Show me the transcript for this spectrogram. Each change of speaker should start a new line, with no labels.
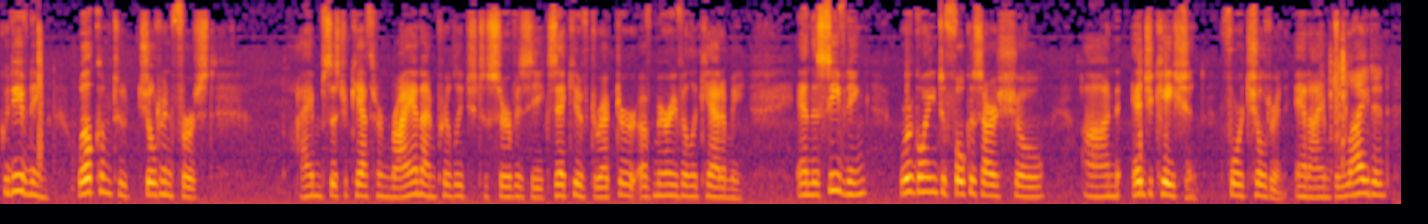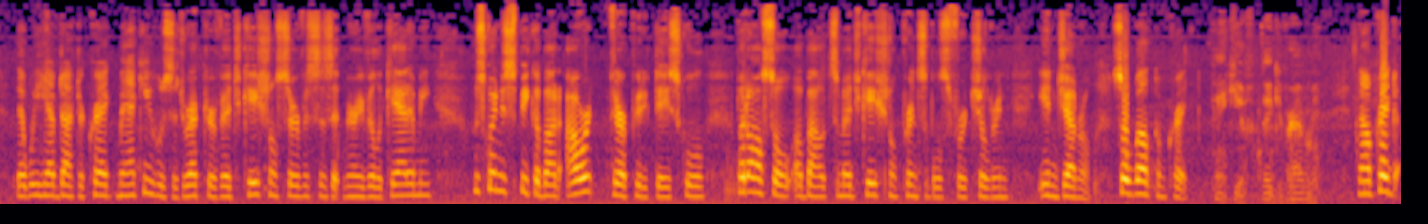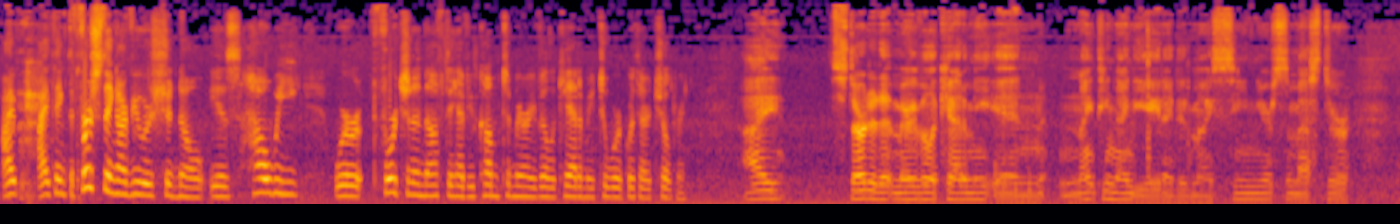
Good evening. Welcome to Children First. I'm Sister Catherine Ryan. I'm privileged to serve as the Executive Director of Maryville Academy. And this evening, we're going to focus our show on education for children. And I'm delighted that we have Dr. Craig Mackey, who's the Director of Educational Services at Maryville Academy, who's going to speak about our therapeutic day school, but also about some educational principles for children in general. So, welcome, Craig.
Thank you. Thank you for having me.
Now, Craig, I, I think the first thing our viewers should know is how we were fortunate enough to have you come to Maryville Academy to work with our children.
I started at Maryville Academy in 1998. I did my senior semester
